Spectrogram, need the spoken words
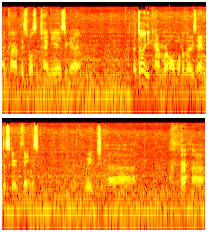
I'm glad this wasn't 10 years ago. A tiny camera on one of those endoscope things, which uh,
